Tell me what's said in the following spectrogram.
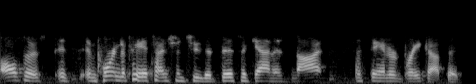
also it's, it's important to pay attention to that this again is not a standard breakup, that,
